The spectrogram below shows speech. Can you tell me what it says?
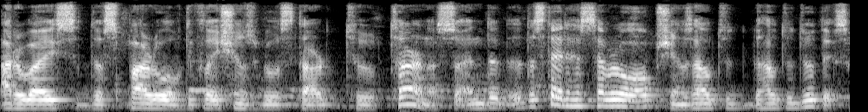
otherwise the spiral of deflations will start to turn so and the, the state has several options how to how to do this.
